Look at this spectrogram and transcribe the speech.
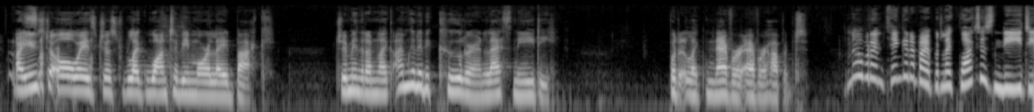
I used to always just like want to be more laid back. Do you mean that I'm like I'm going to be cooler and less needy? But it like never ever happened. No, but I'm thinking about, but like, what does needy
